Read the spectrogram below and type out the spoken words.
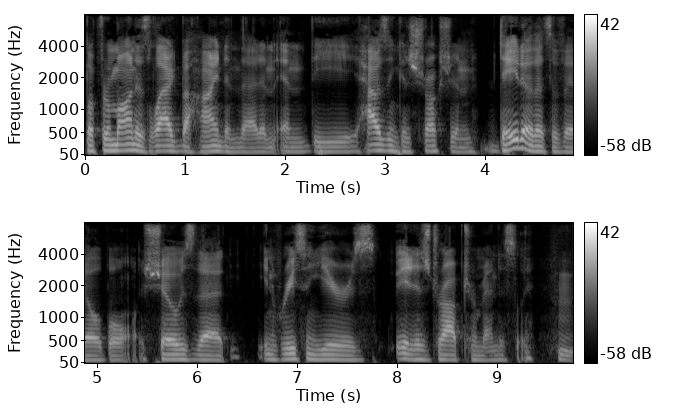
But Vermont has lagged behind in that, and, and the housing construction data that's available shows that in recent years it has dropped tremendously. Hmm.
